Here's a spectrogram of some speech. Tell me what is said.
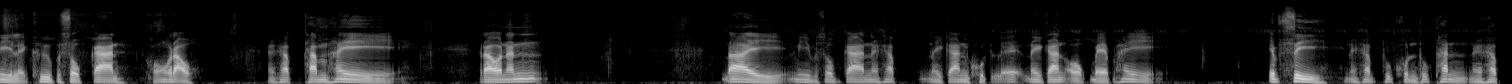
นี่แหละคือประสบการณ์ของเรานะครับทำให้เรานั้นได้มีประสบการณ์นะครับ ในการขุดและในการออกแบบให้ FC นะครับ ทุกคนทุกท่านนะครับ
